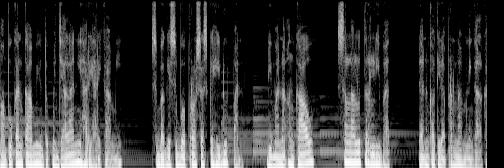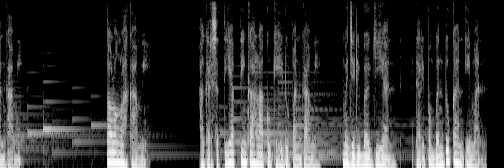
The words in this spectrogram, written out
Mampukan kami untuk menjalani hari-hari kami sebagai sebuah proses kehidupan di mana Engkau selalu terlibat dan Engkau tidak pernah meninggalkan kami. Tolonglah kami agar setiap tingkah laku kehidupan kami – menjadi bagian dari pembentukan iman,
